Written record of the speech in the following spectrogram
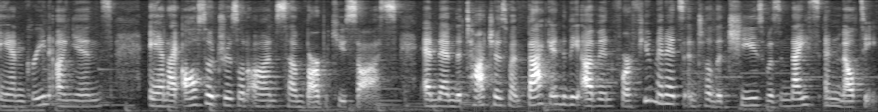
and green onions and I also drizzled on some barbecue sauce. And then the totchos went back into the oven for a few minutes until the cheese was nice and melty.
